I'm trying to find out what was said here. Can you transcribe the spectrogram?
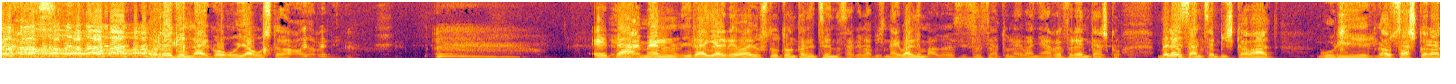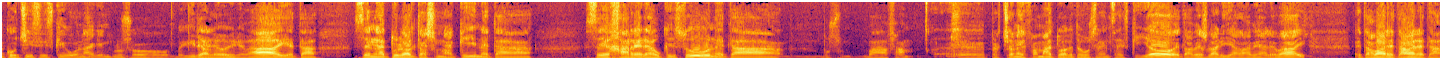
beraz. Horrekin nahiko, guia gaude horrekin. Eta, Eta, hemen iraiak ere bai uste dut ontan itzen dezakela pix nahi baldin badu ez izuzeatu nahi, baina referente asko. Bera izan zen pixka bat, guri gauza asko erakutsi zizkigunak, inkluso begira lehoire bai, eta ze naturaltasunakin, eta ze jarrera aukizun, eta bus, ba, fam, e, pertsonai famatuak eta guztien zaizkio, eta beslaria da behar bai, eta bar, eta bar, eta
